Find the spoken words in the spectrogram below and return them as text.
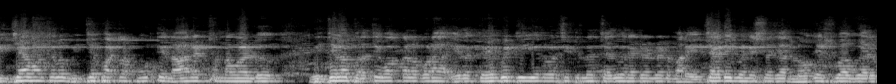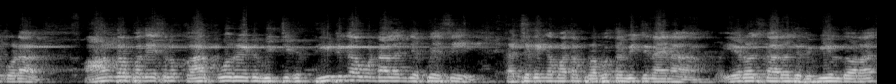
విద్యావంతులు విద్య పట్ల పూర్తి నాలెడ్జ్ ఉన్నవాళ్ళు విద్యలో ప్రతి ఒక్కరు కూడా ఏదో కేంబ్రిడ్జ్ యూనివర్సిటీలో చదివినటువంటి మన హెచ్ఆర్డి మినిస్టర్ గారు లోకేష్ బాబు గారు కూడా ఆంధ్రప్రదేశ్లో కార్పొరేట్ విద్యకు ధీటుగా ఉండాలని చెప్పేసి ఖచ్చితంగా మాత్రం ప్రభుత్వ విద్యను ఆయన ఏ రోజుకి ఆ రోజు రివ్యూల ద్వారా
